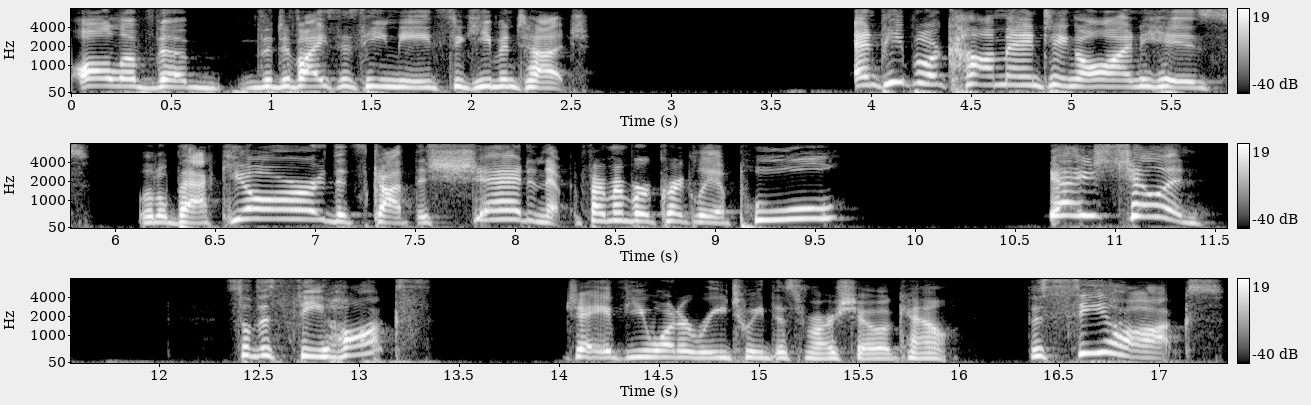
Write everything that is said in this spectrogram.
all of the, the devices he needs to keep in touch. And people are commenting on his little backyard that's got the shed and, if I remember correctly, a pool. Yeah, he's chilling. So the Seahawks, Jay, if you want to retweet this from our show account, the Seahawks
